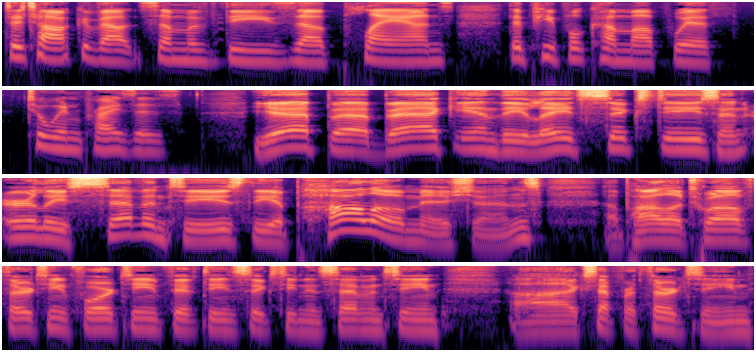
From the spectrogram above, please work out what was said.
to talk about some of these uh, plans that people come up with to win prizes. Yep, uh, back in the late 60s and early 70s, the Apollo missions, Apollo 12, 13, 14, 15, 16, and 17, uh, except for 13,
